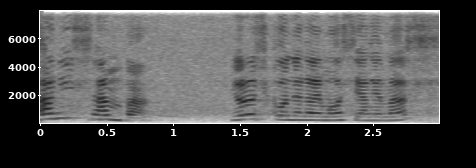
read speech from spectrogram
カニサンよろしくお願い申し上げます。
